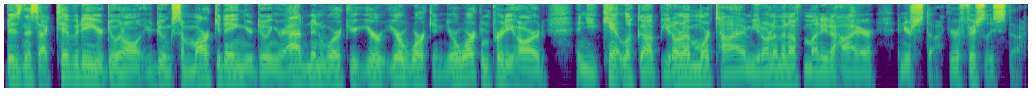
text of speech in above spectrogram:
business activity. You're doing all, you're doing some marketing. You're doing your admin work. You're, you're, you're working. You're working pretty hard and you can't look up. You don't have more time. You don't have enough money to hire and you're stuck. You're officially stuck.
